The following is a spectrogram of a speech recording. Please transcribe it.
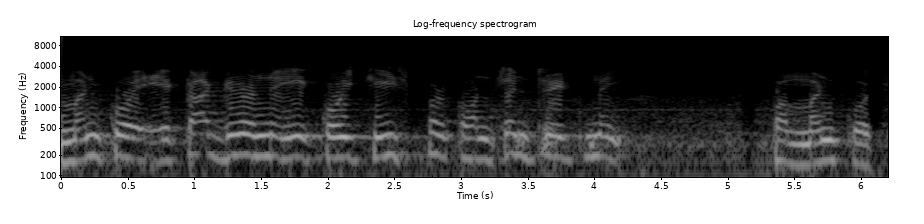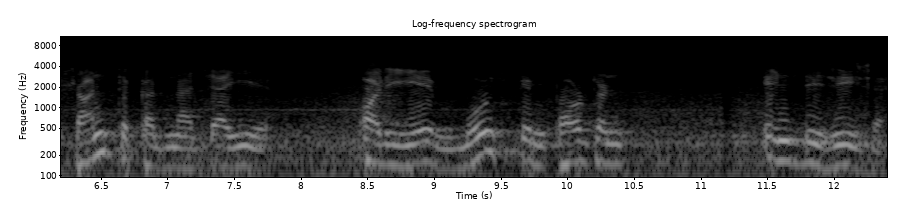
मन को एकाग्र नहीं, कोई चीज़ पर कंसंट्रेट नहीं, पर मन को शांत करना चाहिए। और ये मोस्ट इम्पोर्टेंट इन डिज़ीज़ है।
